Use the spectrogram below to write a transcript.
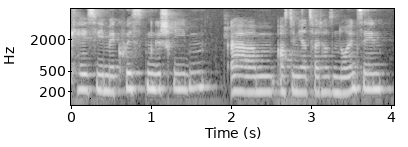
Casey McQuiston geschrieben, ähm, aus dem Jahr 2019.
